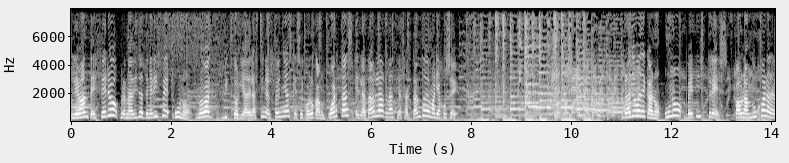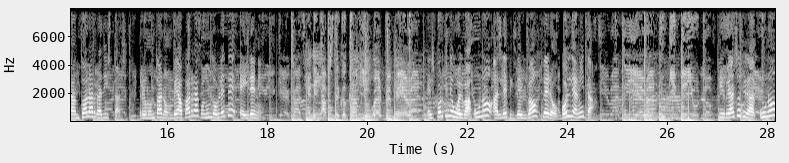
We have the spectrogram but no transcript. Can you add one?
Levante 0, Granadilla Tenerife 1. Nueva victoria de las tinerfeñas que se colocan cuartas en la tabla gracias al tanto de María José. Rayo Vallecano 1, Betis 3. Paula Andújar adelantó a las rayistas. Remontaron Bea Parra con un doblete e Irene. Sporting de Huelva 1, Athletic de Bilbao 0. Gol de Anita. Y Real Sociedad 1,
